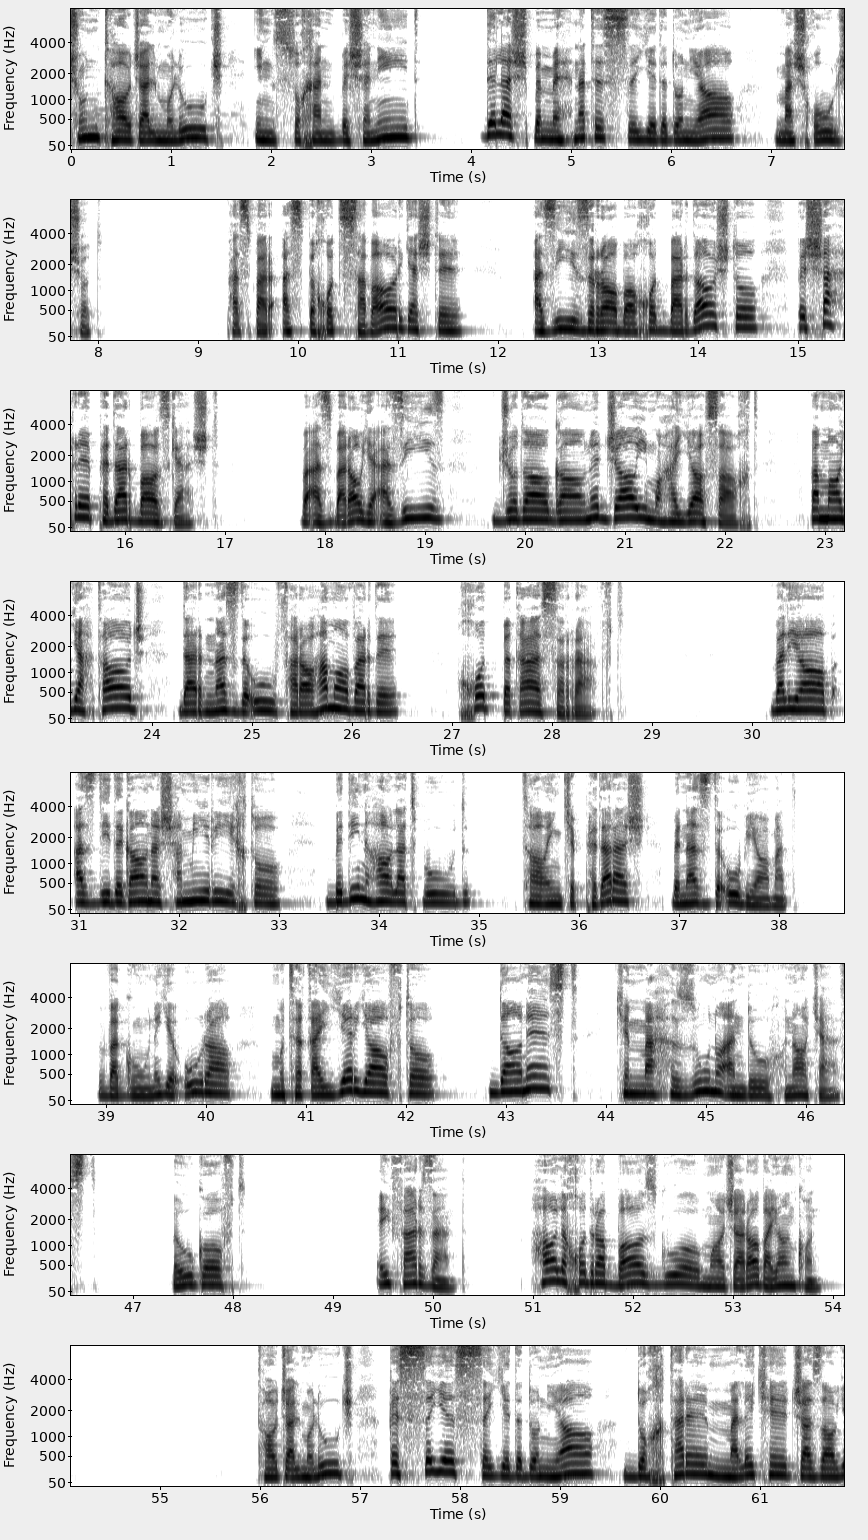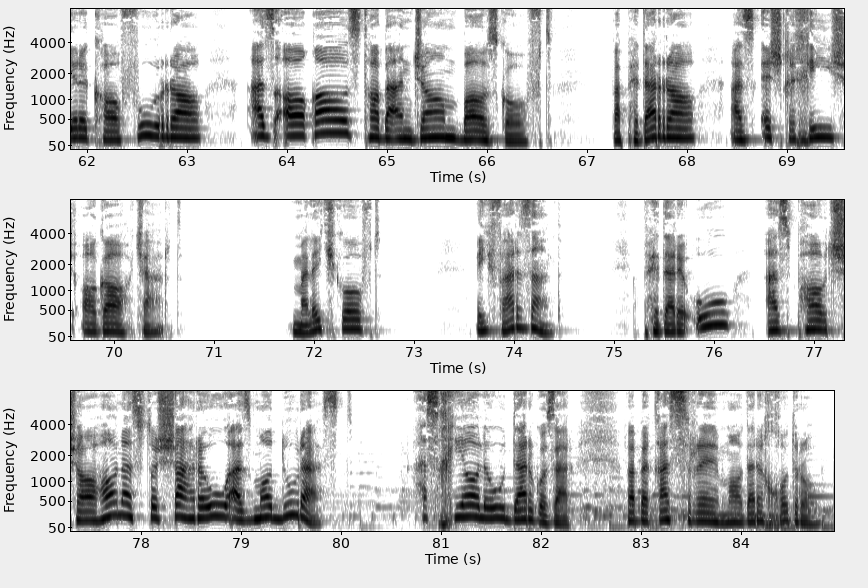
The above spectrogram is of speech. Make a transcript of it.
چون تاج الملوک این سخن بشنید دلش به مهنت سید دنیا مشغول شد. پس بر اسب خود سوار گشته عزیز را با خود برداشت و به شهر پدر بازگشت. و از برای عزیز جداگانه جایی مهیا ساخت و مایحتاج در نزد او فراهم آورده خود به قصر رفت. ولی آب از دیدگانش همی ریخت و بدین حالت بود تا اینکه پدرش به نزد او بیامد و گونه او را متغیر یافت و دانست که محزون و اندوهناک است. به او گفت ای فرزند حال خود را بازگو و ماجرا بیان کن. تاج الملوک قصه سید دنیا دختر ملک جزایر کافور را از آغاز تا به انجام باز گفت و پدر را از عشق خیش آگاه کرد. ملک گفت ای فرزند پدر او از پادشاهان است و شهر او از ما دور است. از خیال او درگذر و به قصر مادر خود رو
